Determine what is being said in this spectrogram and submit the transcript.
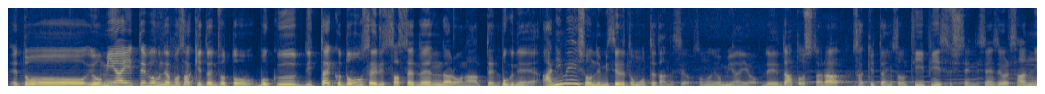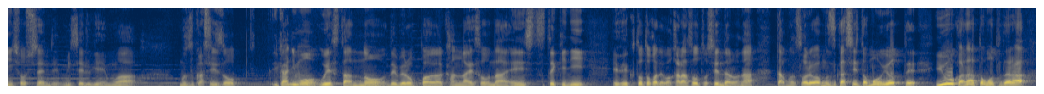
えっと、読み合いっていう部分でもさっき言ったようにちょっと僕一体どう成立させてんだろうなって僕ねアニメーションで見せると思ってたんですよその読み合いを。でだとしたらさっき言ったようにその TPS 視点ですねいわゆる三人称視点で見せるゲームは難しいぞいかにもウエスタンのデベロッパーが考えそうな演出的にエフェクトとかで分からそうとしてんだろうな多分それは難しいと思うよって言おうかなと思ってたら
